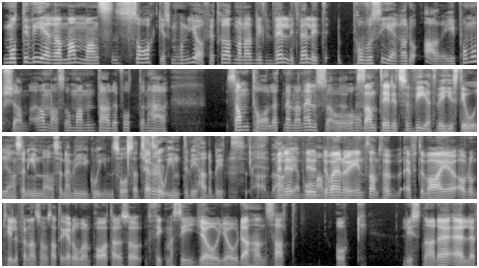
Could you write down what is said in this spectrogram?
motivera mammans saker som hon gör. För jag tror att man hade blivit väldigt, väldigt provocerad och arg på morsan annars om man inte hade fått den här samtalet mellan Elsa och honom. Samtidigt så vet vi historien sen innan, så när vi går in så, så att jag Sure. tror inte vi hade blivit Men arga det, på det, mamma. det var ändå intressant för efter varje av de tillfällen som satt i garderoben och pratade så fick man se Jojo där han satt och lyssnade eller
